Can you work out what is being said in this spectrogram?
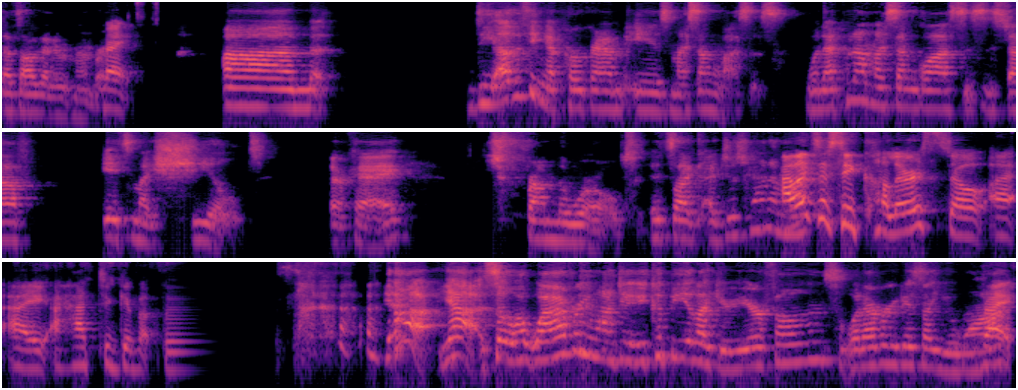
That's all I got to remember. Right. Um, the other thing I program is my sunglasses. When I put on my sunglasses and stuff, it's my shield. Okay from the world. It's like I just want to. I like to see colors, so I I, I had to give up the. yeah, yeah. So whatever you want to do, it could be like your earphones, whatever it is that you want. Right.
